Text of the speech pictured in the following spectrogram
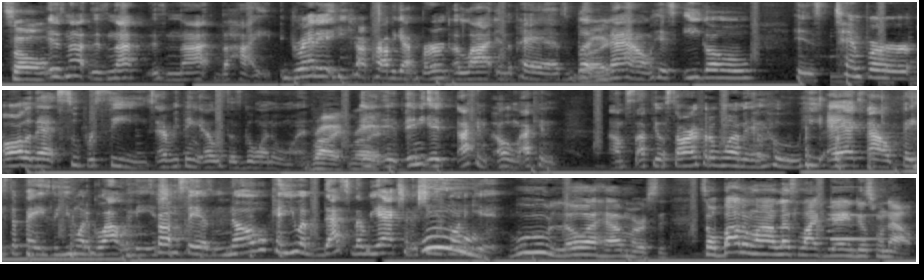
So it's not. It's not. It's not the height. Granted, he probably got burnt a lot in the past, but Right. now his ego, his temper, all of that supersedes everything else that's going on. right, right. And if any, if I can, oh, I can. I'm, I feel sorry for the woman who he asks out face to face, "Do you want to go out with me?" And she says no. Can you? That's the reaction that she's going to get. Ooh, Lord have mercy. So bottom line, let's life gain this one out.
